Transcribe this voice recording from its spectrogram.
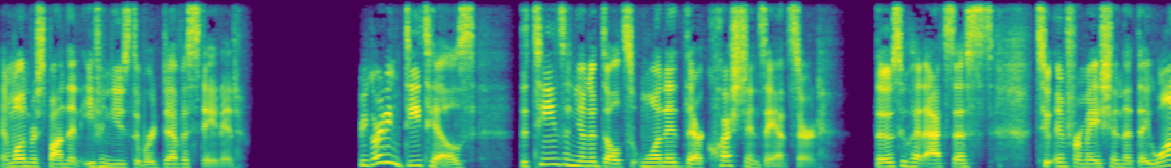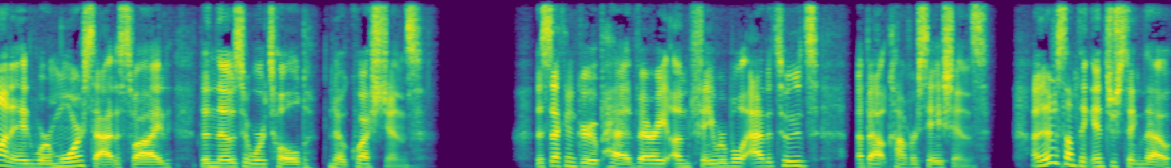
and one respondent even used the word devastated. Regarding details, the teens and young adults wanted their questions answered. Those who had access to information that they wanted were more satisfied than those who were told no questions. The second group had very unfavorable attitudes about conversations. I noticed something interesting though.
